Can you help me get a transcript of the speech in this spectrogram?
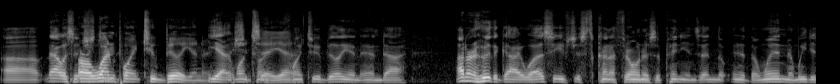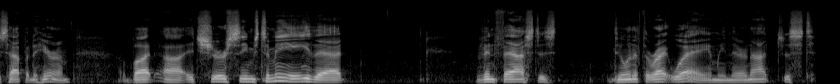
Uh, that was or 1.2 billion. I, Yeah, I should say. Yeah. 1.2 billion. And uh, I don't know who the guy was. He was just kind of throwing his opinions in the, into the wind, and we just happened to hear him. But uh, it sure seems to me that VinFast is doing it the right way. I mean, they're not just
